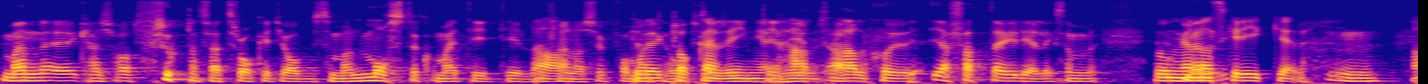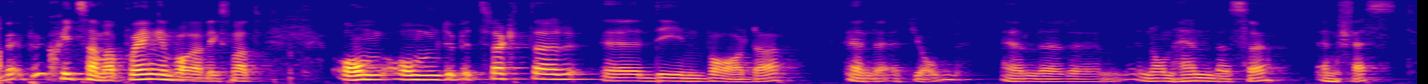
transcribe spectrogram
man eh, kanske har ett fruktansvärt tråkigt jobb som man måste komma i tid till. Ja, annars får man inte klockan till, ringer till, halv, ja, halv sju. Jag fattar ju det liksom. Ungarna Men, skriker. Mm, skitsamma, poängen var liksom att om, om du betraktar eh, din vardag eller ett jobb eller eh, någon händelse, en fest,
